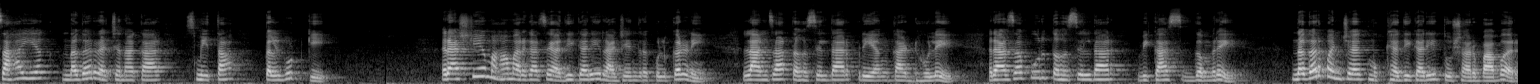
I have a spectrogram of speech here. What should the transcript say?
सहाय्यक नगर रचनाकार स्मिता कलगुटकी राष्ट्रीय महामार्गाचे अधिकारी राजेंद्र कुलकर्णी लांजा तहसीलदार प्रियंका ढोले राजापूर तहसीलदार विकास गमरे नगरपंचायत मुख्याधिकारी तुषार बाबर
